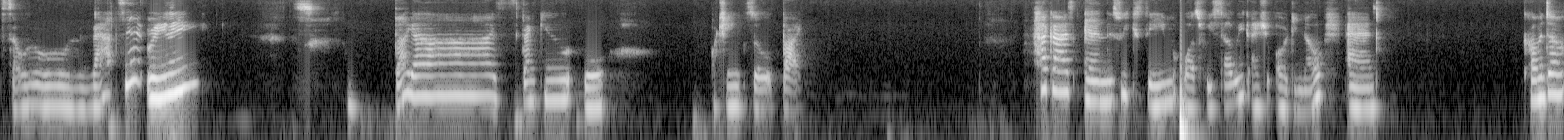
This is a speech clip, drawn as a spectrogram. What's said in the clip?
So that's it, really. Bye, guys. Thank you for watching. So, bye. Hi guys, and this week's theme was Freestyle Week, as you already know. And comment down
